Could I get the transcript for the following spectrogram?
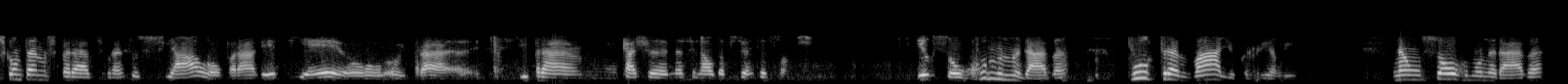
descontamos para a Segurança Social ou para a ADSE ou, ou para, e para a Caixa Nacional de Apresentações. Eu sou remunerada pelo trabalho que realizo. Não sou remunerada,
